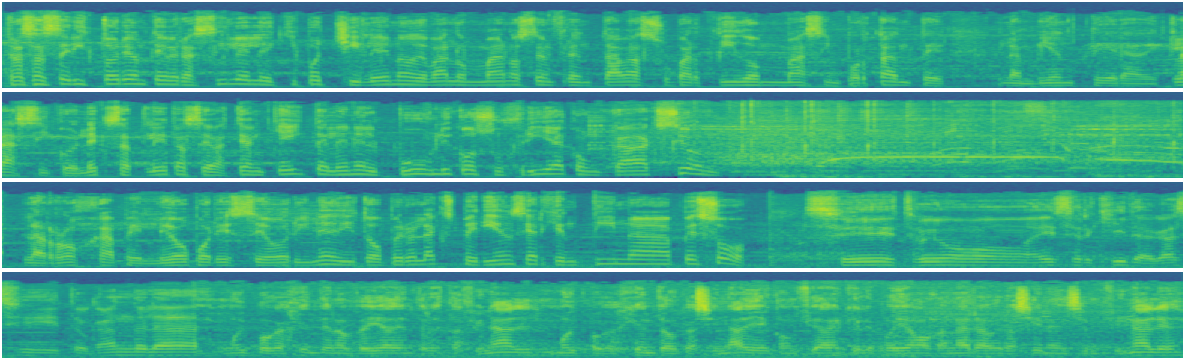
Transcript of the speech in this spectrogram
Tras hacer historia ante Brasil, el equipo chileno de balonmano se enfrentaba a su partido más importante. El ambiente era de clásico. El exatleta Sebastián Keitel en el público sufría con cada acción. La Roja peleó por ese oro inédito, pero la experiencia argentina pesó. Sí, estuvimos ahí cerquita, casi tocándola. Muy poca gente nos veía dentro de esta final, muy poca gente o casi nadie confiaba en que le podíamos ganar a Brasil en semifinales.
